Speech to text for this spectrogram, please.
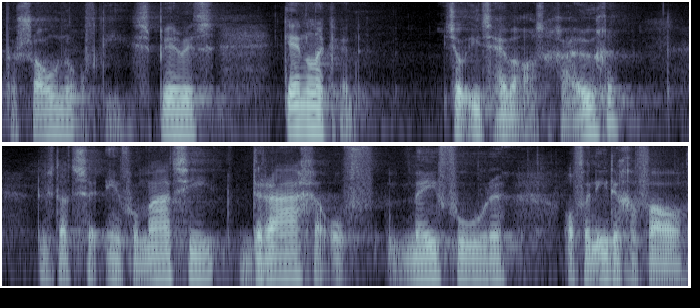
personen of die spirits kennelijk zoiets hebben als geheugen. Dus dat ze informatie dragen of meevoeren, of in ieder geval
